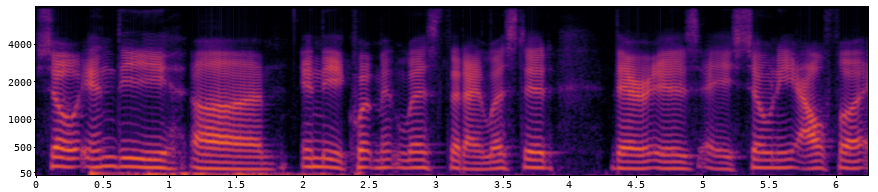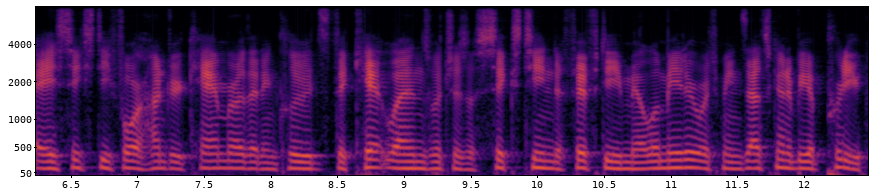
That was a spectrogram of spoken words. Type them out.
So in the uh, in the equipment list that I listed, there is a Sony Alpha A6400 camera that includes the kit lens, which is a 16 to 50 millimeter, which means that's going to be a pretty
